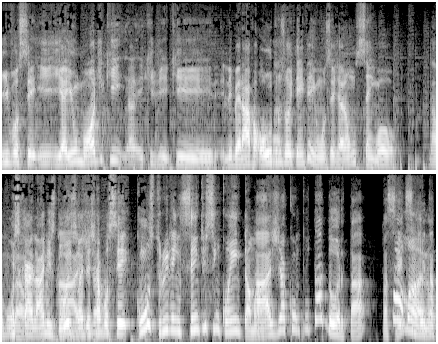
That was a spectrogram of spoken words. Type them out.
E você. E, e aí um mod que, que, que liberava outros 81, ou seja, eram 100. Ô, na o moral, Skylines 2 vai haja- deixar você construir em 150, mano. haja computador, tá? Pra Pô, 150 mano,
